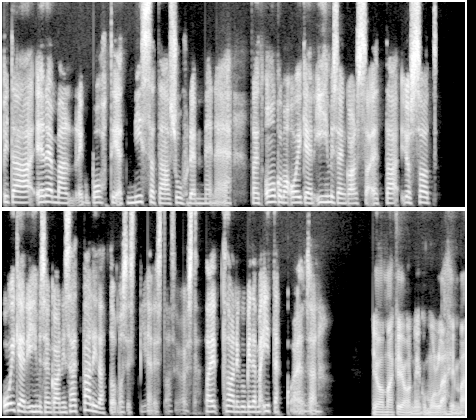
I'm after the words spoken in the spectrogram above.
pitää enemmän niin kuin pohtia, että missä tämä suhde menee. Tai että onko mä oikein ihmisen kanssa, että jos sä oot oikein ihmisen kanssa, niin sä et välitä tuommoisista pienistä asioista. Tai tämä on niin kuin, miten mä itse koen sen. Joo, mäkin olen niin kuin mun lähimmän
